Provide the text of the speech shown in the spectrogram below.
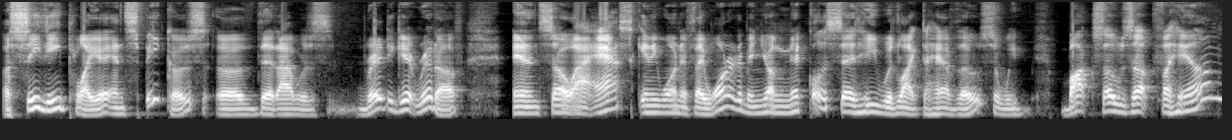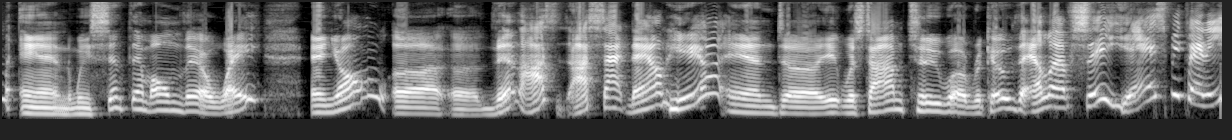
a CD player and speakers uh, that I was ready to get rid of. And so I asked anyone if they wanted them, and young Nicholas said he would like to have those. So we boxed those up for him, and we sent them on their way. And y'all, uh, uh, then I, I sat down here and uh, it was time to uh, record the LFC. Yes, Big Fatty.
